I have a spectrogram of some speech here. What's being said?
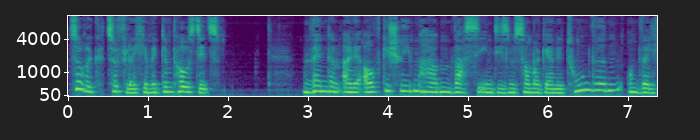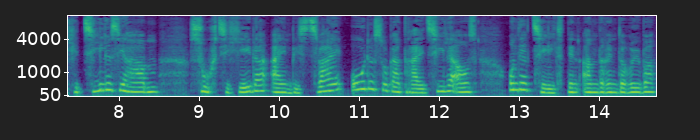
Zurück zur Fläche mit den Post-its. Wenn dann alle aufgeschrieben haben, was sie in diesem Sommer gerne tun würden und welche Ziele sie haben, sucht sich jeder ein bis zwei oder sogar drei Ziele aus und erzählt den anderen darüber,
